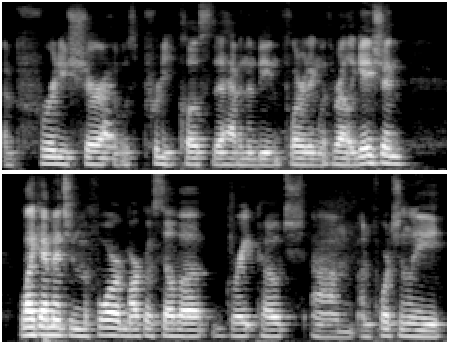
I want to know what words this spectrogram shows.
I'm pretty sure I was pretty close to having them being flirting with relegation. Like I mentioned before, Marco Silva, great coach. Um, unfortunately,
